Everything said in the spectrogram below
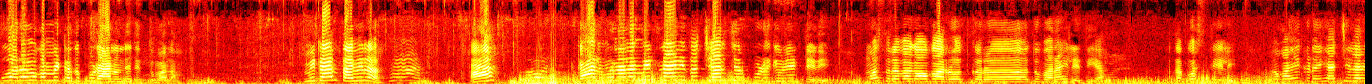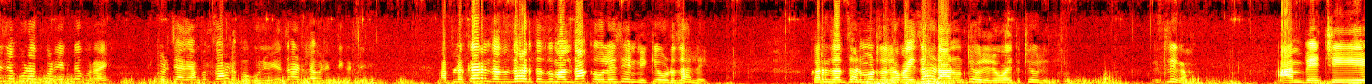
पोरं बघा मिठाचं पुढे आणून देते तुम्हाला. मीठ आणता विर? आ? काल म्हणाला मीठ नाही तो चार चार पुढे घेऊन येते रे. मस्त बघा का रोज करत उभा राहिले ती या. आता बसतेले बघा इकडे ह्या चिलारीच्या बुडात पण एक डबर आहे. तिकडच्या आधी आपण झाड बघून येऊया. झाड लावले तिकडचे. आपलं करंजाचं झाड तर तुम्हाला दाखवलंच ह्यांनी केवढं झालंय. करंजाचं झाड मोठं झालं हो काही झाडं आणून ठेवलेले काही तर ठेवलेली. हो ती दिसली का? आंब्याची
